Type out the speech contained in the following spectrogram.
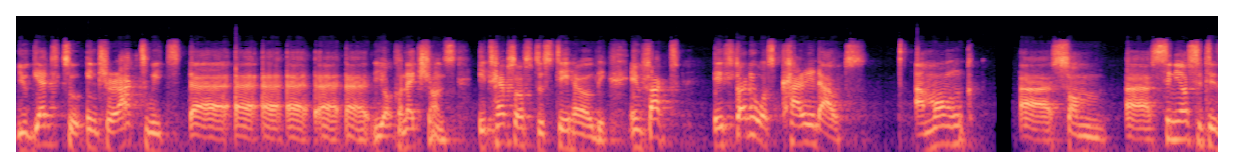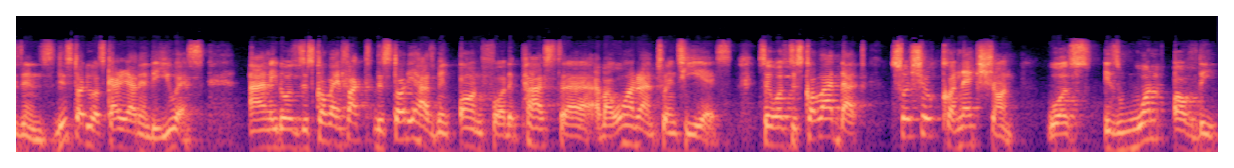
you get to interact with uh, uh, uh, your connections, it helps us to stay healthy. In fact, a study was carried out among uh, some uh, senior citizens. This study was carried out in the US, and it was discovered. In fact, the study has been on for the past uh, about 120 years. So it was discovered that social connection was is one of the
